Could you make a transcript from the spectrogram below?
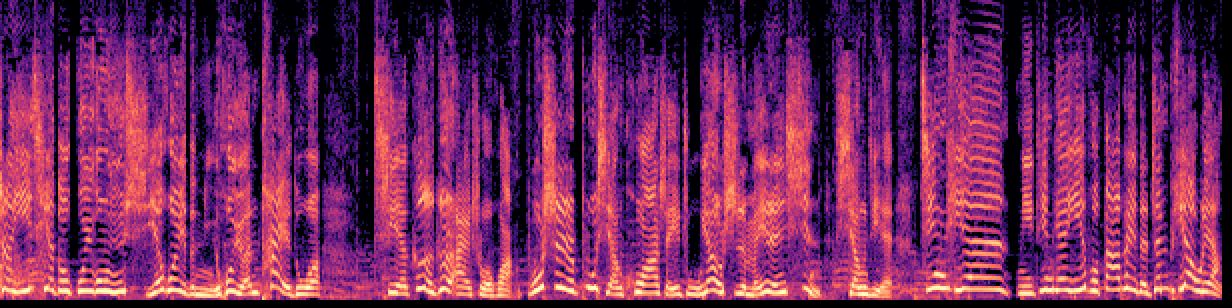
这一切都归功于协会的女会员太多。且个个爱说话，不是不想夸谁，主要是没人信。香姐，今天你今天衣服搭配的真漂亮。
